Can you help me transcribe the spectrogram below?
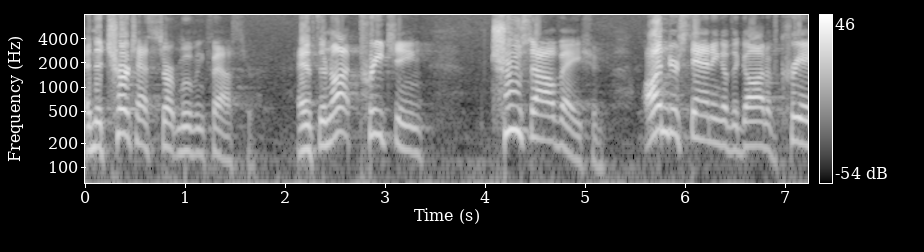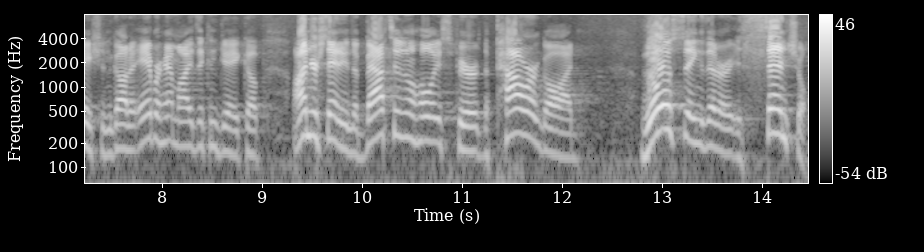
And the church has to start moving faster. And if they're not preaching true salvation, understanding of the God of creation, the God of Abraham, Isaac, and Jacob, understanding the baptism of the Holy Spirit, the power of God, those things that are essential,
